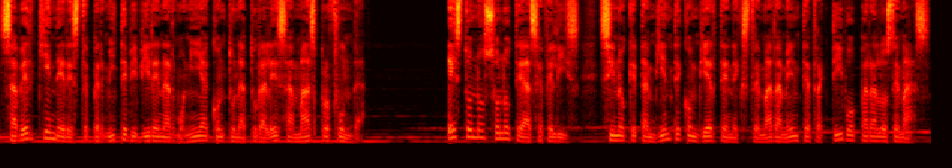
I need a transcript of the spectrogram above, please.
Saber quién eres te permite vivir en armonía con tu naturaleza más profunda. Esto no solo te hace feliz, sino que también te convierte en extremadamente atractivo para los demás.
